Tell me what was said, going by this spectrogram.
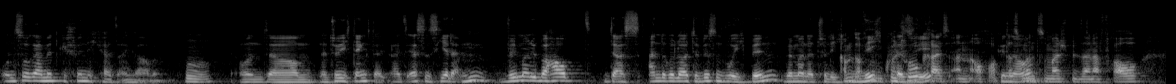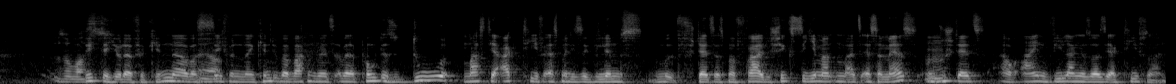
und sogar mit Geschwindigkeitseingabe. Mhm. Und ähm, natürlich denkt als erstes jeder, hm, will man überhaupt, dass andere Leute wissen, wo ich bin? Will man natürlich Kommt auf den nicht per se. Kulturkreis an, auch ob das Genau. man zum Beispiel seiner Frau sowas. Richtig, oder für Kinder, was Ja. weiß ich, wenn du dein Kind überwachen willst. Aber der Punkt ist, du machst ja aktiv erstmal diese Glimps, stellst erstmal frei. Du schickst sie jemandem als SMS und Mhm. du stellst auch ein, wie lange soll sie aktiv sein.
